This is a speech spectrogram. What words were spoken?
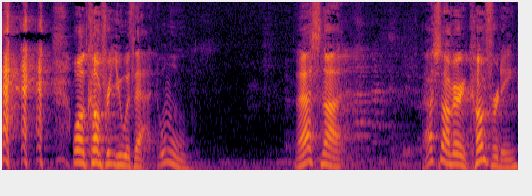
I'll comfort you with that. Ooh, that's not, that's not very comforting.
